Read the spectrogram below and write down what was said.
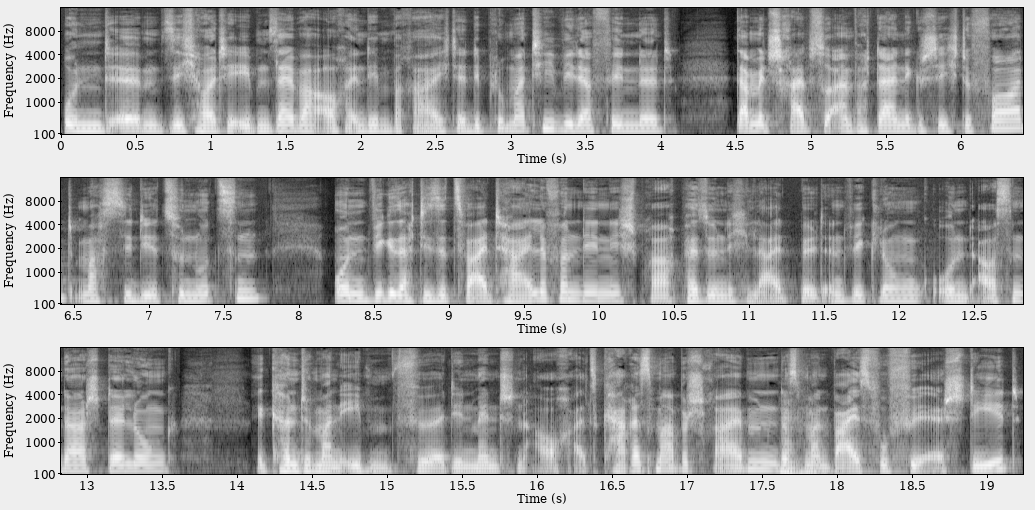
und ähm, sich heute eben selber auch in dem Bereich der Diplomatie wiederfindet. Damit schreibst du einfach deine Geschichte fort, machst sie dir zu Nutzen. Und wie gesagt, diese zwei Teile, von denen ich sprach, persönliche Leitbildentwicklung und Außendarstellung, könnte man eben für den Menschen auch als Charisma beschreiben, dass mhm. man weiß, wofür er steht.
